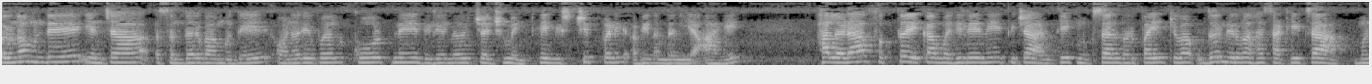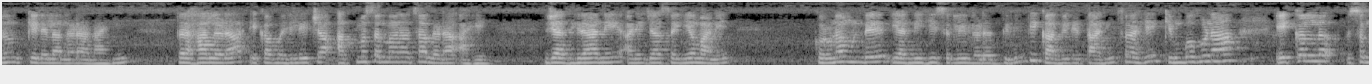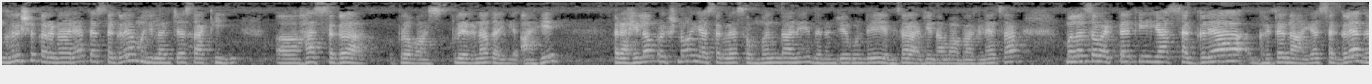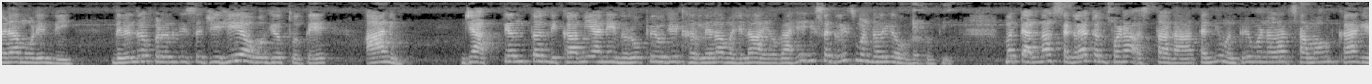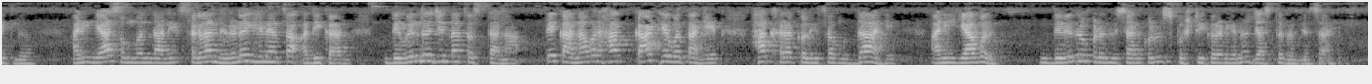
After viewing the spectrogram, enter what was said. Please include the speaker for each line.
Speaker 1: करुणा मुंडे यांच्या संदर्भामध्ये ऑनरेबल कोर्टने दिलेलं जजमेंट हे निश्चितपणे अभिनंदनीय आहे. हा लढा फक्त एका महिलेने तिच्या आर्थिक नुकसान भरपाई किंवा उदरनिर्वाहासाठीचा म्हणून केलेला लढा नाही तर हा लढा एका महिलेच्या आत्मसन्मानाचा लढा आहे ज्या धीराने आणि ज्या संयमाने करुणा मुंडे यांनी ही सगळी लढत दिली. ती काबिले तारीफ आहे. किंबहुना एकल संघर्ष करणाऱ्या त्या सगळ्या महिलांच्यासाठी हा सगळा प्रवास प्रेरणादायी आहे. राहिला प्रश्न या सगळ्या संबंधाने धनंजय मुंडे यांचा राजीनामा मागण्याचा. मला असं वाटतं की या सगळ्या घटना या सगळ्या घडामोडींनी देवेंद्र फडणवीसजीही अवगत होते आणि जे अत्यंत निकामी आणि निरुपयोगी ठरलेला महिला आयोग आहे ही सगळीच मंडळी अवगत होती. मग त्यांना सगळ्या कल्पना असताना त्यांनी मंत्रिमंडळात सामावून का घेतलं? आणि या संबंधाने सगळा निर्णय घेण्याचा अधिकार देवेंद्रजींनाच असताना ते कानावर हात का ठेवत आहेत हा खरा कळीचा मुद्दा आहे. आणि यावर देवेंद्र फडणवीसांकडून स्पष्टीकरण येणं जास्त गरजेचं आहे.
